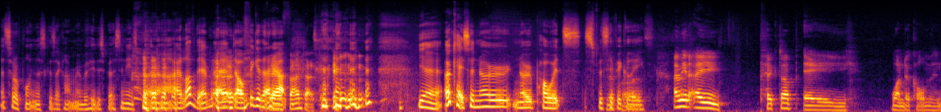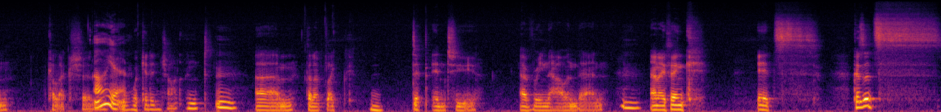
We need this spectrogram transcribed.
that's sort of pointless because i can't remember who this person is but uh, i love them and i'll figure that yeah, out. fantastic. Yeah. Okay so no no poets No specifically. Poets. i mean i picked up a wanda coleman collection Oh, yeah. wicked enchantment Mm. um, that I've like dip into every now and then, Mm. and I think it's because it's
